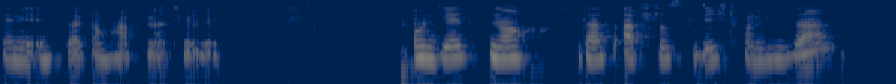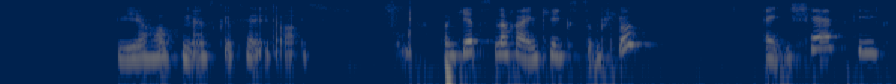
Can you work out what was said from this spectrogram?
wenn ihr Instagram habt natürlich. Und jetzt noch das Abschlussgedicht von Lisa. Wir hoffen, es gefällt euch. Und jetzt noch ein Keks zum Schluss. Ein Scherzkeks.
